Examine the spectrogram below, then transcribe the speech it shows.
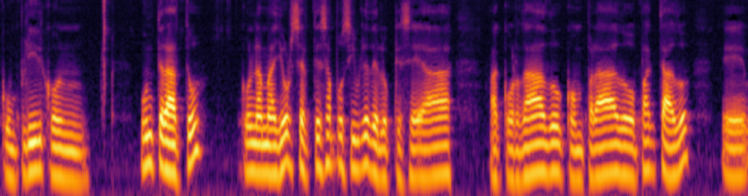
cumplir con un trato con la mayor certeza posible de lo que se ha acordado, comprado o pactado, eh,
